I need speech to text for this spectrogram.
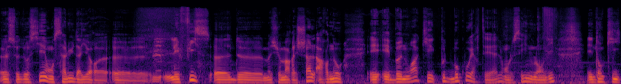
euh, ce dossier. On salue d'ailleurs euh, euh, les fils de Monsieur Maréchal, Arnaud et, et Benoît, qui écoutent beaucoup RTL, on le sait, ils nous l'ont dit, et donc qui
